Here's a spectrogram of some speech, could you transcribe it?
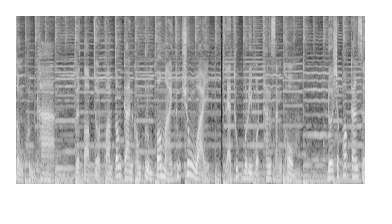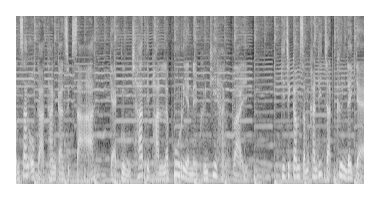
ทรงคุณค่า เพื่อตอบโจทย์ความต้องการของกลุ่มเป้าหมายทุกช่วงวัย และทุกบริบททางสังคม โดยเฉพาะการเสริมสร้างโอกาสทางการศึกษา แก่กลุ่มชาติพันธุ์และผู้เรียนในพื้นที่ห่างไกล กิจกรรมสำคัญที่จัดขึ้นได้แก่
